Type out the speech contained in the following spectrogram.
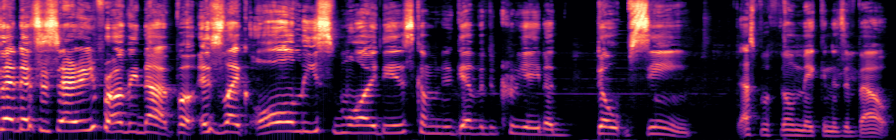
that necessary? Probably not. But it's like all these small ideas coming together to create a dope scene. That's what filmmaking is about.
